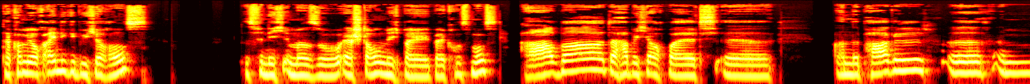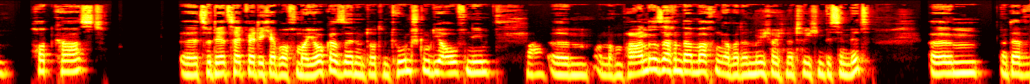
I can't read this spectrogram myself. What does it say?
Da kommen ja auch einige Bücher raus. Das finde ich immer so erstaunlich bei, bei Kosmos. Aber da habe ich ja auch bald äh, Anne Pagel äh, im Podcast. Äh, zu der Zeit werde ich aber auf Mallorca sein und dort im Tonstudio aufnehmen wow. ähm, und noch ein paar andere Sachen da machen, aber dann nehme ich euch natürlich ein bisschen mit. Ähm, und da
